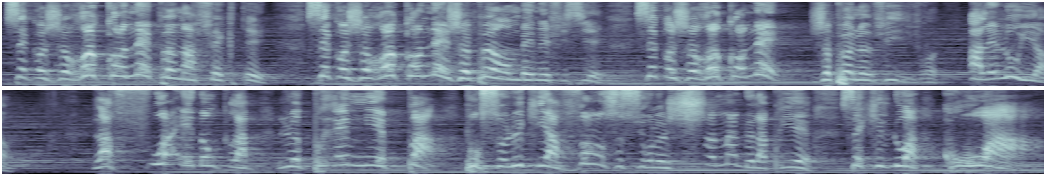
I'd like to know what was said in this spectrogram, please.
Ce que je reconnais peut m'affecter. Ce que je reconnais, je peux en bénéficier. Ce que je reconnais, je peux le vivre. Alléluia. La foi est donc le premier pas pour celui qui avance sur le chemin de la prière. C'est qu'il doit croire.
